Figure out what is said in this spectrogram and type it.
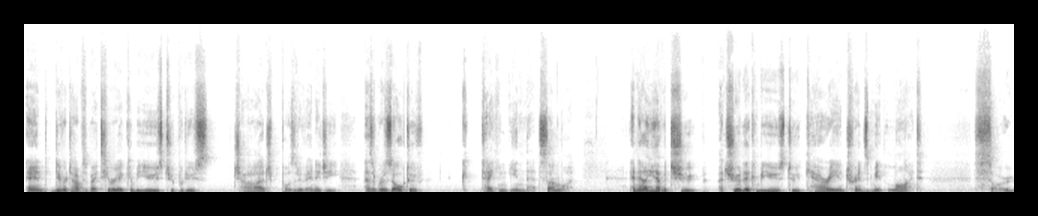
And different types of bacteria can be used to produce charge, positive energy, as a result of taking in that sunlight. And now you have a tube, a tube that can be used to carry and transmit light. So,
